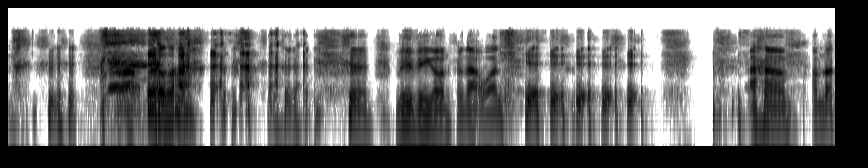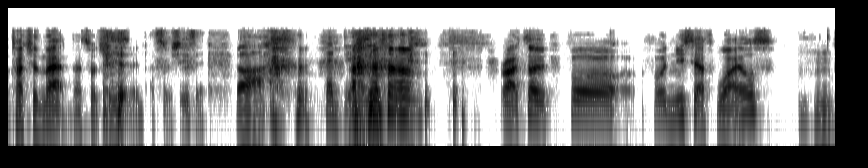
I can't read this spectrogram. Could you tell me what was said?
right, well, uh, moving on from that one. Um, I'm not touching that. That's what she said. That's what she said. Ah, dare um, right. So for for New South Wales, Mhm.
